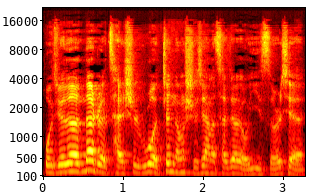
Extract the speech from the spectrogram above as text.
我觉得那这才是，如果真能实现了，才叫有意思。而且，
